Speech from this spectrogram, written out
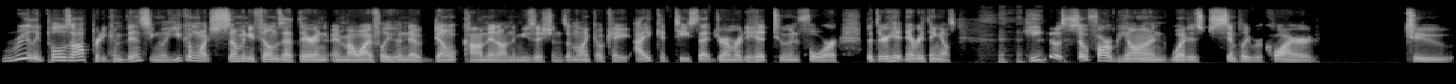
really pulls off pretty convincingly. You can watch so many films out there, and, and my wife will even know don't comment on the musicians. I'm like, okay, I could teach that drummer to hit two and four, but they're hitting everything else. He goes so far beyond what is simply required to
